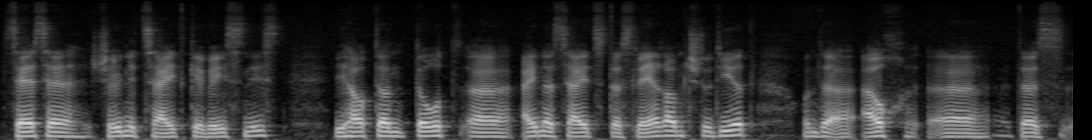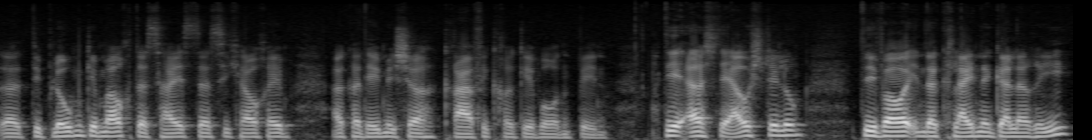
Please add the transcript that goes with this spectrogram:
sehr, sehr schöne Zeit gewesen ist. Ich habe dann dort äh, einerseits das Lehramt studiert und äh, auch äh, das äh, Diplom gemacht. Das heißt, dass ich auch eben akademischer Grafiker geworden bin. Die erste Ausstellung, die war in der kleinen Galerie.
